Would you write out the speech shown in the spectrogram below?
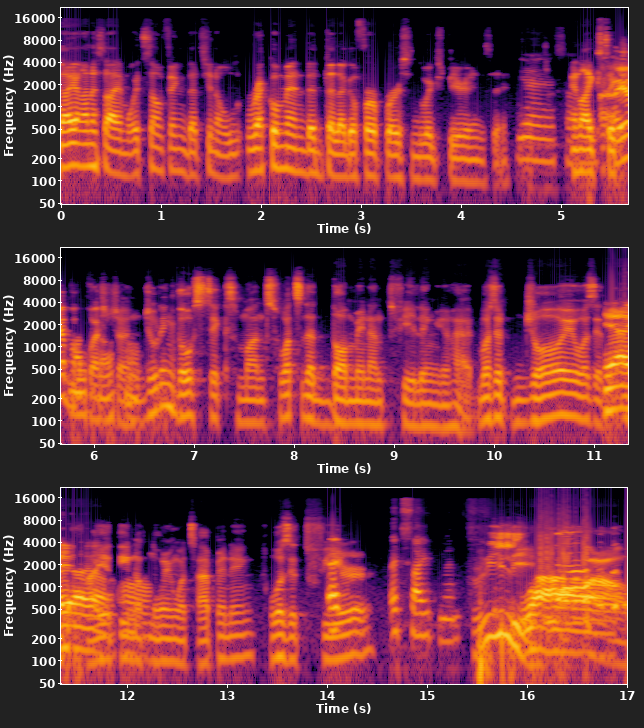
kaya nga nasabi mo, it's something that's, you know, recommended talaga for a person to experience eh. Yes. And like six I have a months, no? question. Oh. During those six months, what's the dominant feeling you had? Was it joy? Was it Yeah, yeah, yeah. anxiety, not Oh. knowing what's happening? Was it fear? excitement. Really? Wow.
